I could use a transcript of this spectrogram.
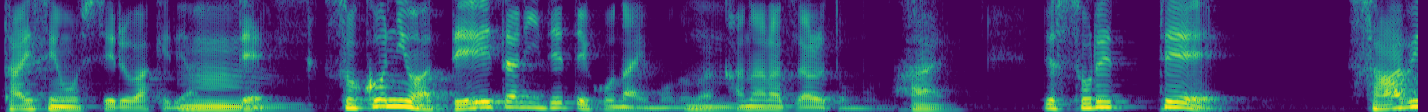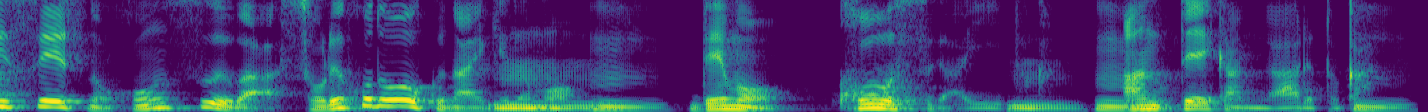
対戦をしているわけであって、うんそこにはデータに出てこないものが必ずあると思うんですよ。はい。で、それって、サービスエースの本数はそれほど多くないけども、うん。うんでも、コースがいいとか、うん。うん。安定感があるとか、うん。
